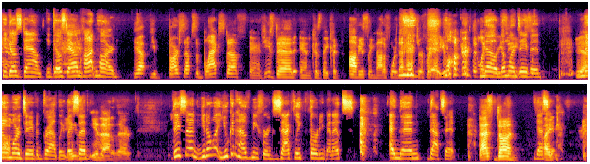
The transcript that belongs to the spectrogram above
He goes down. He goes down hot and hard. Yep, he barfs up some black stuff and he's dead. And because they could obviously not afford that actor for any longer than like no, no more scenes. David. Yeah. No more David Bradley. They He's- said he's out of there. they said, you know what, you can have me for exactly 30 minutes and then that's it. That's done. That's I, it.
